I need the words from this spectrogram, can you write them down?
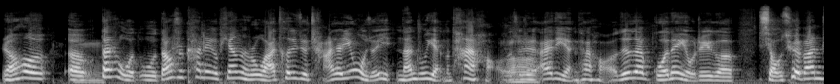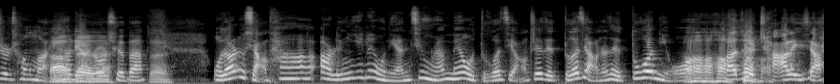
然后呃，嗯但是我我当时看这个片子的时候，我还特地去查一下，因为我觉得男主演的太好了，就这啊艾迪演太好了，就在国内有这个小雀斑之称嘛，因为啊他脸都是雀斑。对，我当时就想，他二零一六年竟然没有得奖，这得得奖人得多牛啊！他就去查了一下，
